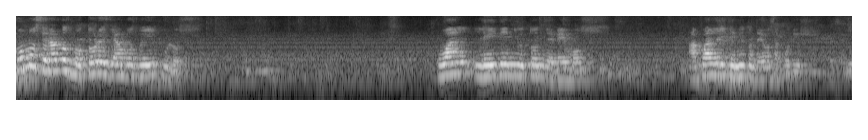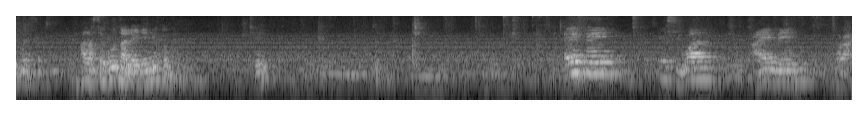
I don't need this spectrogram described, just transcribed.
¿Cómo serán los motores de ambos vehículos? ¿Cuál ley de Newton debemos, a cuál ley de Newton debemos acudir? A la segunda ley de Newton. F es igual a M por A.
